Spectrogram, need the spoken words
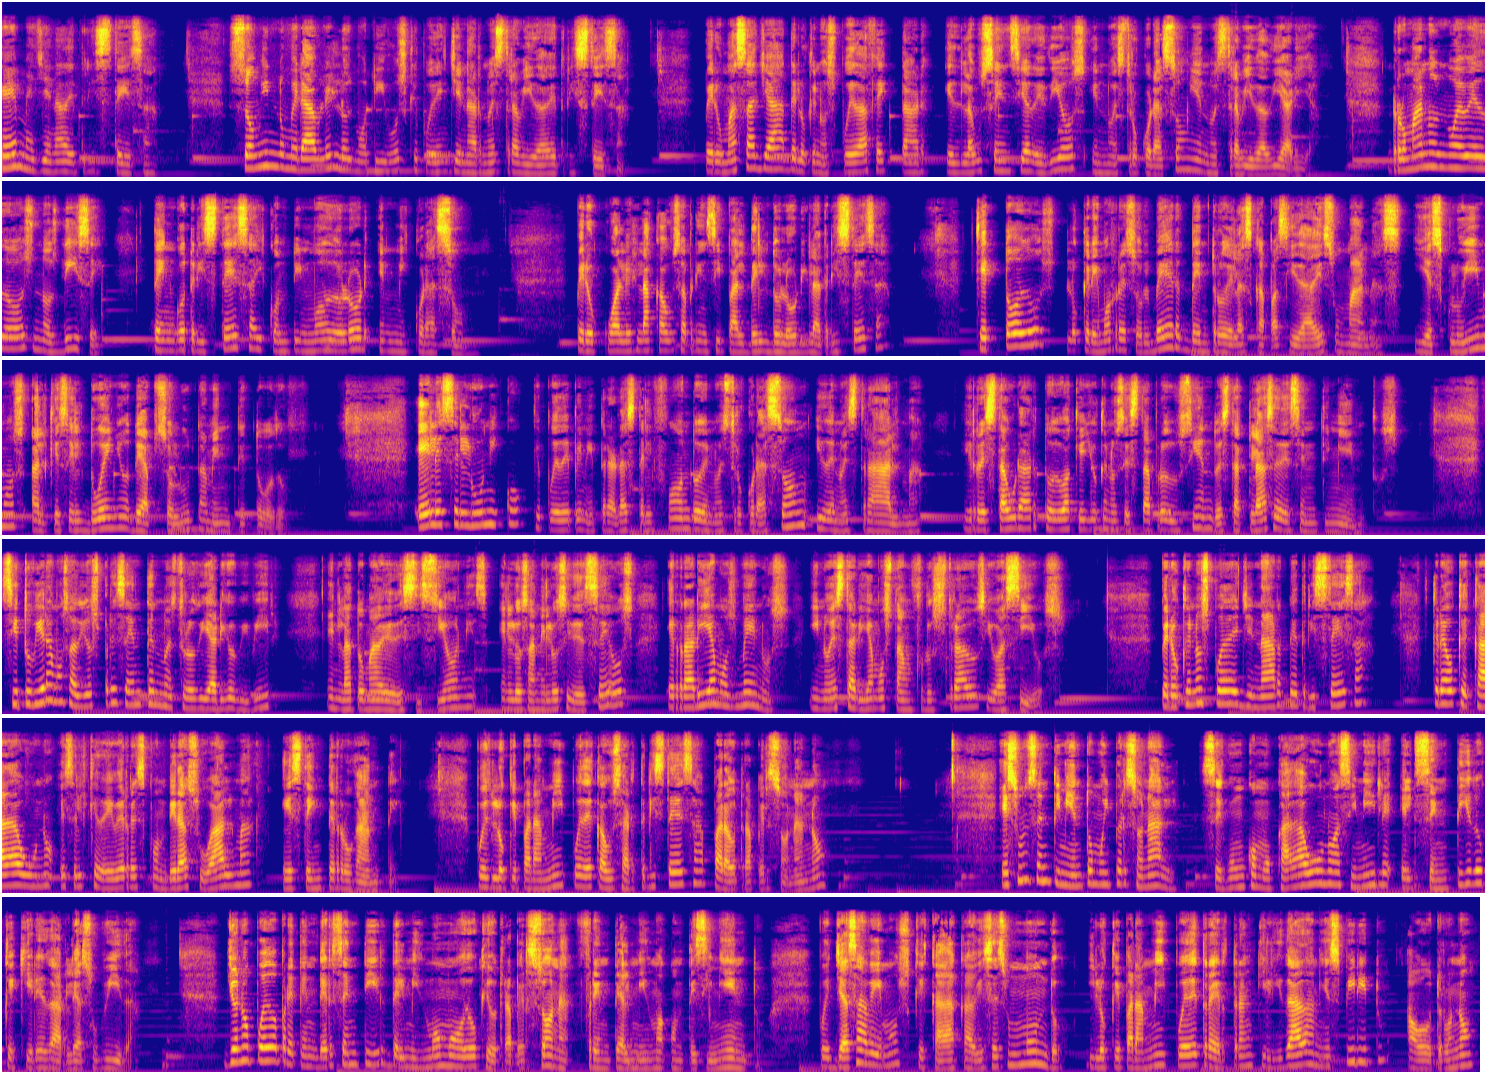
qué me llena de tristeza? Son innumerables los motivos que pueden llenar nuestra vida de tristeza. Pero más allá de lo que nos pueda afectar es la ausencia de Dios en nuestro corazón y en nuestra vida diaria. Romanos 9.2 nos dice, tengo tristeza y continuo dolor en mi corazón. Pero ¿cuál es la causa principal del dolor y la tristeza? Que todos lo queremos resolver dentro de las capacidades humanas y excluimos al que es el dueño de absolutamente todo. Él es el único que puede penetrar hasta el fondo de nuestro corazón y de nuestra alma y restaurar todo aquello que nos está produciendo esta clase de sentimientos. Si tuviéramos a Dios presente en nuestro diario vivir, en la toma de decisiones, en los anhelos y deseos, erraríamos menos y no estaríamos tan frustrados y vacíos. Pero ¿qué nos puede llenar de tristeza? Creo que cada uno es el que debe responder a su alma este interrogante, pues lo que para mí puede causar tristeza, para otra persona no. Es un sentimiento muy personal, según como cada uno asimile el sentido que quiere darle a su vida. Yo no puedo pretender sentir del mismo modo que otra persona frente al mismo acontecimiento, pues ya sabemos que cada cabeza es un mundo y lo que para mí puede traer tranquilidad a mi espíritu, a otro no.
